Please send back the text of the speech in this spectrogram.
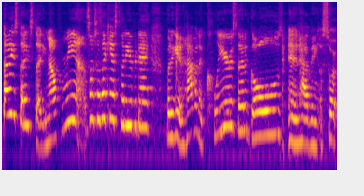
Study, study, study. Now for me, uh, sometimes I can't study every day, but again, having a clear set of goals and having a sort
